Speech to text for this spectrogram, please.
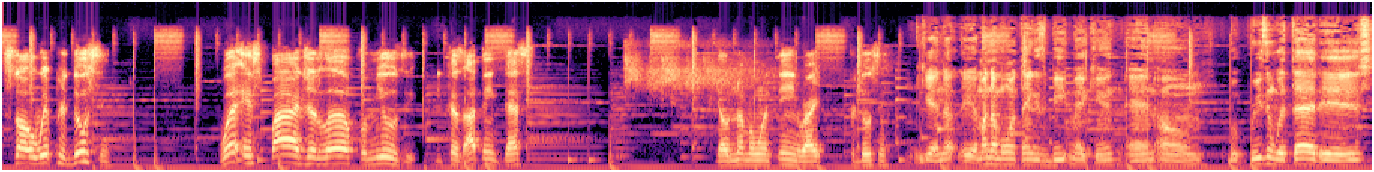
so with producing, what inspired your love for music? Because I think that's your number one thing, right? Producing. Yeah, no, yeah. My number one thing is beat making, and um, reason with that is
